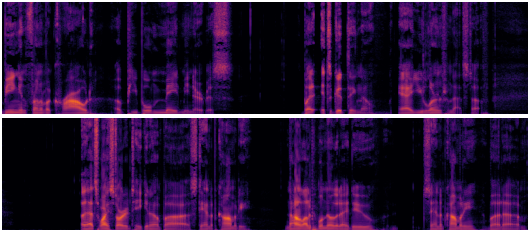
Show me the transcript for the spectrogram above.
being in front of a crowd of people made me nervous. But it's a good thing though. Yeah, you learn from that stuff. That's why I started taking up uh, stand up comedy. Not a lot of people know that I do stand up comedy, but um,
